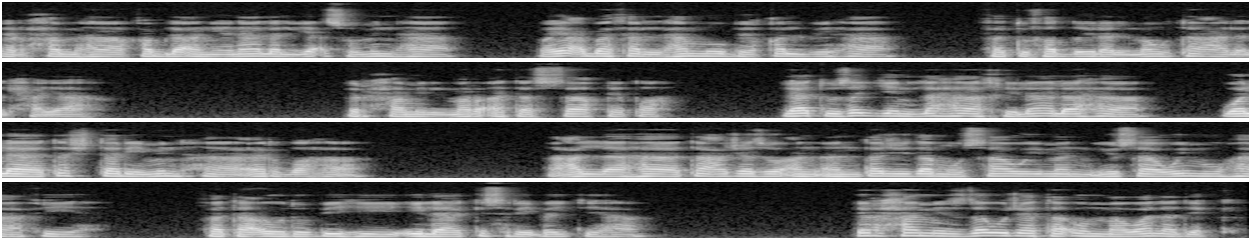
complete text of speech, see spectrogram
ارحمها قبل أن ينال اليأس منها ويعبث الهم بقلبها فتفضل الموت على الحياة. ارحم المرأة الساقطة لا تزين لها خلالها ولا تشتري منها عرضها. علها تعجز عن أن تجد مساوما يساومها فيه فتعود به إلى كسر بيتها. ارحم الزوجة أم ولدك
